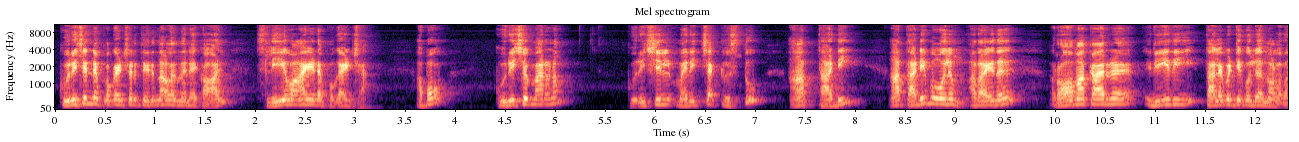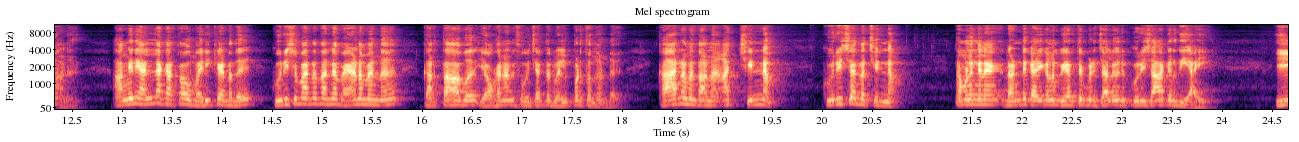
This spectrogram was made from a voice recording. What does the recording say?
കുരിശിന്റെ പുകഴ്ച തിരുനാൾ എന്നതിനേക്കാൾ സ്ലീവായുടെ പുകഴ്ച. അപ്പോൾ കുരിശു മരണം കുരിശിൽ മരിച്ച ക്രിസ്തു ആ തടി ആ തടി പോലും അതായത് റോമക്കാരുടെ രീതി തലവെട്ടി കൊല്ലുക എന്നുള്ളതാണ്. അങ്ങനെയല്ല കർത്താവ് മരിക്കേണ്ടത്. കുരിശുമരണം തന്നെ വേണമെന്ന് കർത്താവ് യോഹനാൻ സുവിശേഷത്തിൽ വെളിപ്പെടുത്തുന്നുണ്ട്. കാരണം എന്താണ്? ആ ചിഹ്നം കുരിശെന്ന ചിഹ്നം. നമ്മളിങ്ങനെ രണ്ട് കൈകളും ഉയർത്തിപ്പിടിച്ചാൽ ഒരു കുരിശാകൃതിയായി. ഈ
